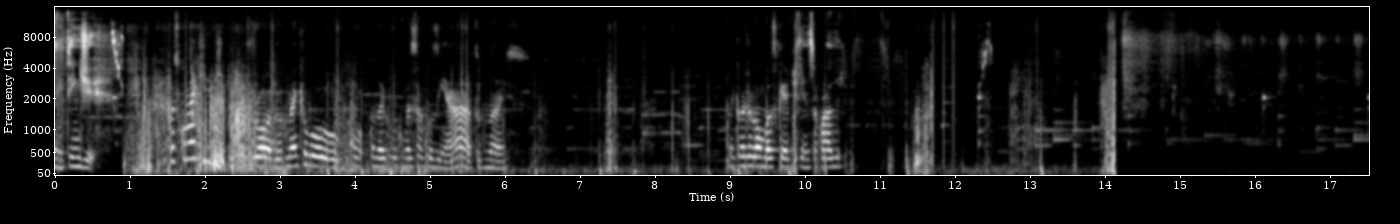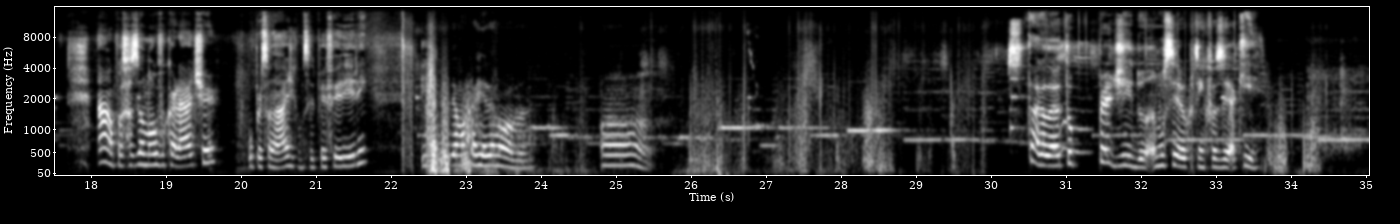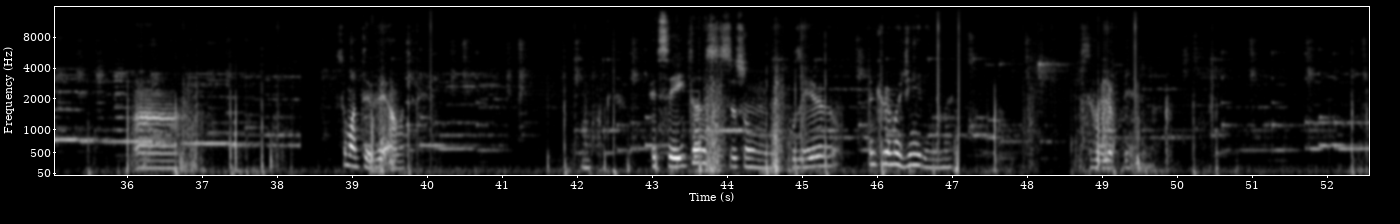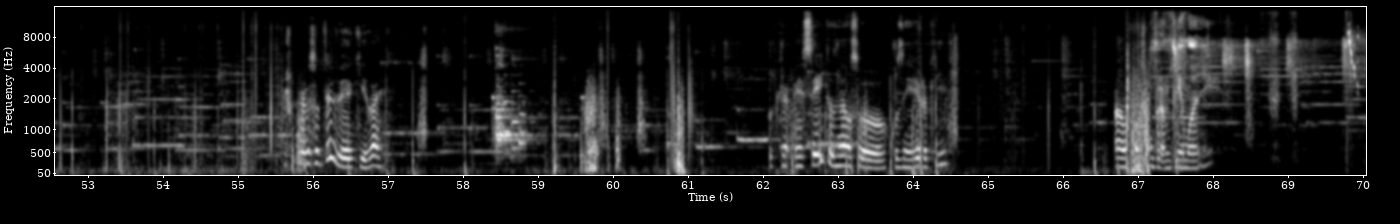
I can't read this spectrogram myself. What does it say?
Entendi. Mas como é que, tipo, joga? Como é que eu vou. Quando é que eu vou começar a cozinhar tudo mais? Vou jogar um basquete aqui nessa quadra. Ah, eu posso fazer um novo caráter, o personagem, como vocês preferirem, e escolher uma carreira nova. Ah. Tá, galera, eu tô perdido. Eu não sei o que eu tenho que fazer aqui. Ah. É uma TV? Ah, uma TV. Hum. Receitas, se eu sou um cozinheiro, tem que ver meu dinheirinho, né? Se vale a pena. Acho que eu quero essa TV aqui, vai. Receitas, né? Eu sou cozinheiro aqui. Ah, não posso comprar, não tenho money.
